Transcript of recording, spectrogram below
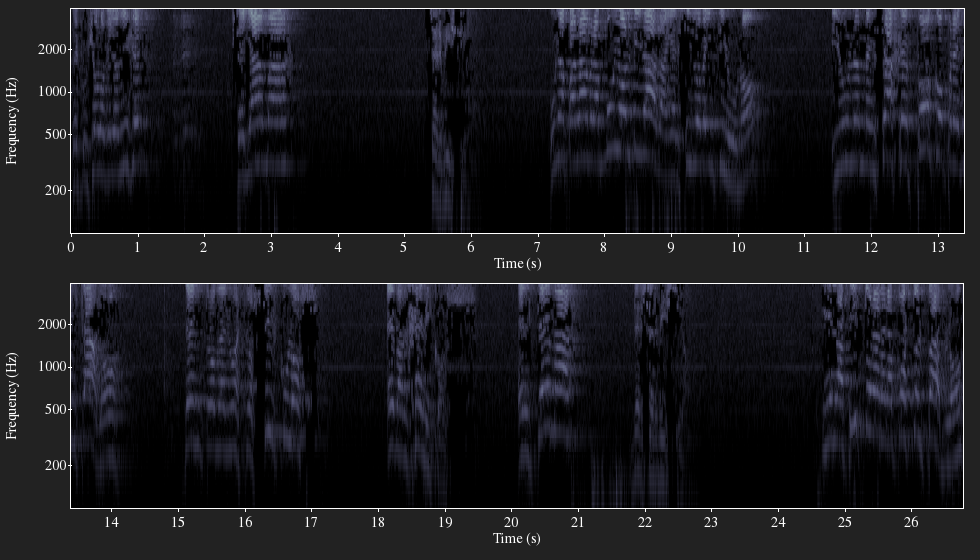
¿Escuchó lo que yo dije? Se llama servicio. Una palabra muy olvidada en el siglo XXI y un mensaje poco predicado dentro de nuestros círculos evangélicos. El tema del servicio. Y en la epístola del apóstol Pablo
